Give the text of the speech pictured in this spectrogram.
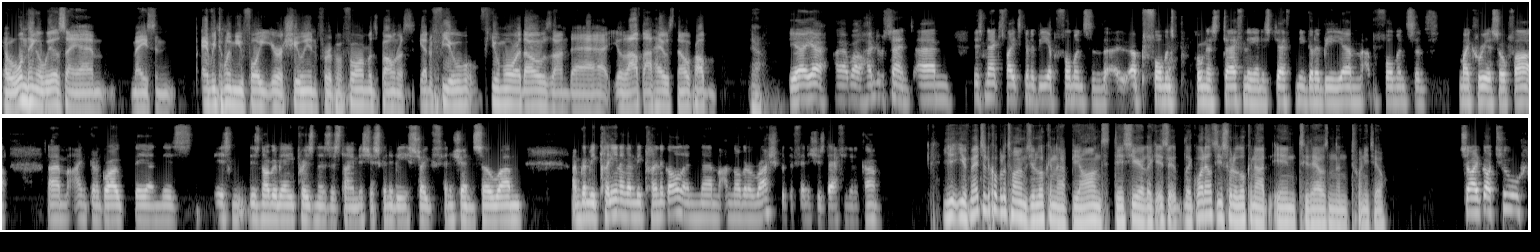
Yeah, well, one thing I will say, um, Mason, every time you fight, you're a shoe in for a performance bonus. Get a few few more of those, and uh, you'll have that house, no problem. Yeah, yeah. Yeah. Uh, well, hundred percent. Um, this next fight's going to be a performance, of a performance bonus, definitely, and it's definitely going to be um, a performance of my career so far. Um, I'm going to go out there, and there's there's, there's not going to be any prisoners this time. It's just going to be straight finishing. So um, I'm going to be clean. I'm going to be clinical, and um, I'm not going to rush. But the finish is definitely going to come. You, you've mentioned a couple of times you're looking at beyond this year. Like, is it like what else are you sort of looking at in 2022? So I've got two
